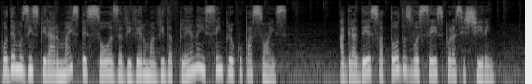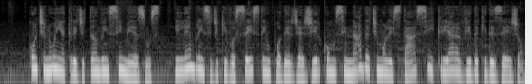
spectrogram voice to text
podemos inspirar mais pessoas a viver uma vida plena e sem preocupações. Agradeço a todos vocês por assistirem. Continuem acreditando em si mesmos, e lembrem-se de que vocês têm o poder de agir como se nada te molestasse e criar a vida que desejam.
